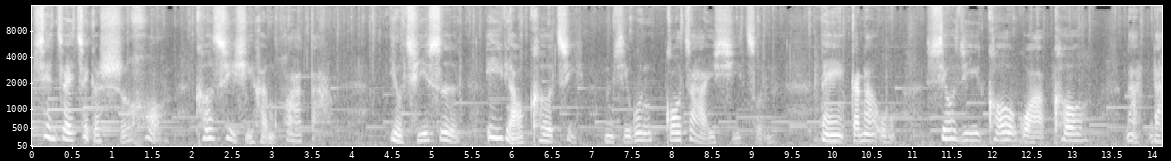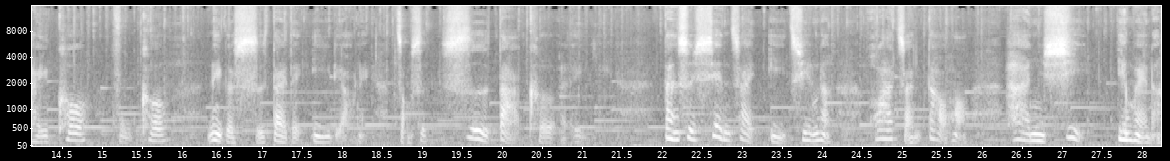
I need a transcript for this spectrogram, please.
现在这个时候，科技是很发达，尤其是医疗科技，不是阮古早的时阵，但敢若有小儿科、外科。那内科、妇科，那个时代的医疗呢，总是四大科而已。但是现在已经呢，发展到哈很细，因为呢，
